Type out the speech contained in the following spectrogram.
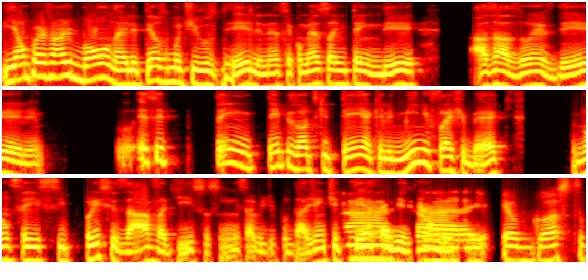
e é um personagem bom, né? Ele tem os motivos dele, né? Você começa a entender as razões dele. Esse tem, tem episódios que tem aquele mini flashback. Eu não sei se precisava disso, assim, sabe? Tipo, da gente ter Ai, essa visão. do- Cara, eu gosto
